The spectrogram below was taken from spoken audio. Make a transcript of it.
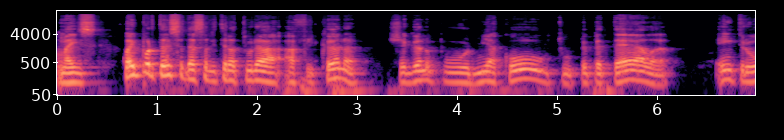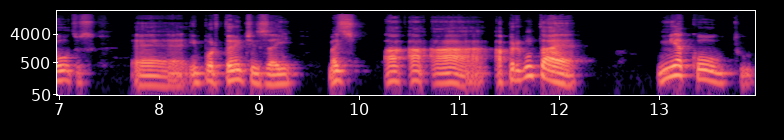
Mas qual a importância dessa literatura africana, chegando por Mia Couto, Pepe Tela, entre outros é, importantes aí? Mas a, a, a, a pergunta é: Mia Couto,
